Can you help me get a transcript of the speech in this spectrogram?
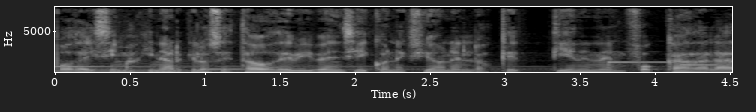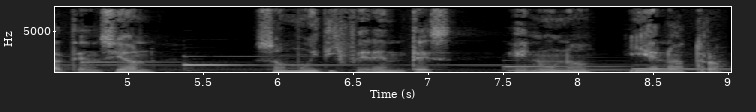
Podéis imaginar que los estados de vivencia y conexión en los que tienen enfocada la atención son muy diferentes en uno y en otro.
